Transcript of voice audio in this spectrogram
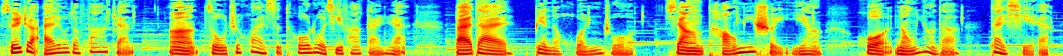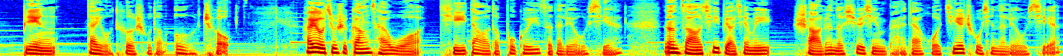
随着癌瘤的发展啊，组织坏死脱落，继发感染，白带变得浑浊，像淘米水一样或脓样的带血，并。带有特殊的恶臭，还有就是刚才我提到的不规则的流血，那早期表现为少量的血性白带或接触性的流血，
